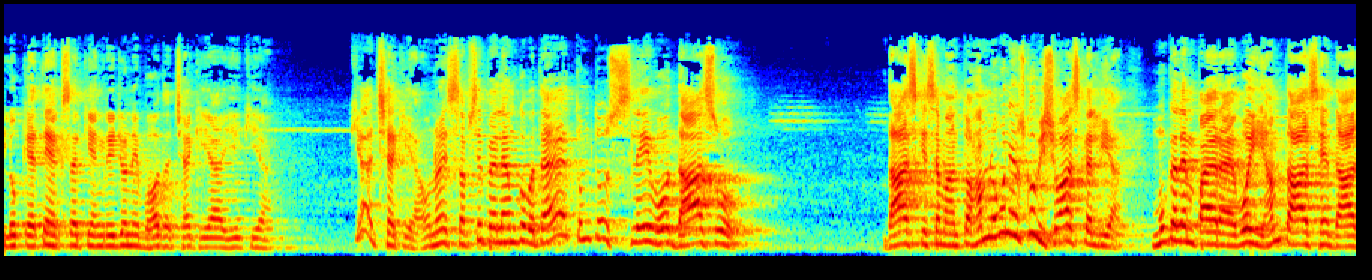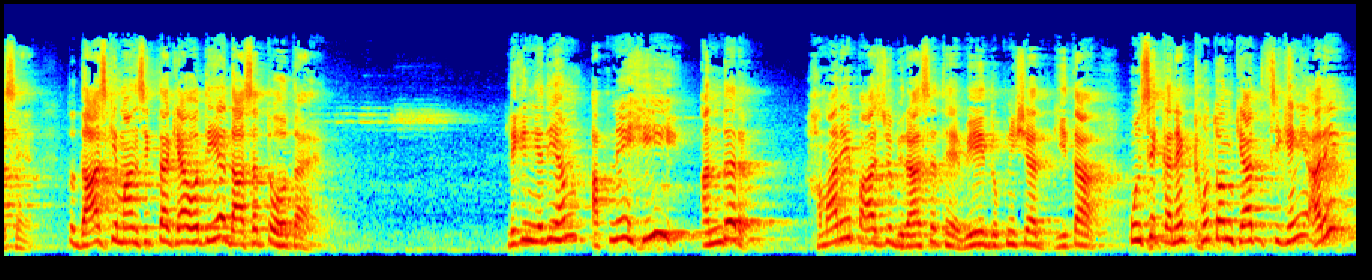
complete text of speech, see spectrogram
लोग कहते हैं, अक्सर कि अंग्रेज़ों ने बहुत अच्छा किया, ये किया। क्या अच्छा किया? उन्होंने सबसे पहले हमको बताया, तुम तो स्लेव हो, दास हो। दास के समान तो हम लोगों ने उसको विश्वास कर लिया। मुगल एम्पायर आए वही, हम दास हैं दास हैं। तो दास की मानसिकता क्या होती है? दासत्व तो होता है। लेकिन यदि हम अपने ही अंदर हमारे पास जो विरासत है, वेद, उपनिषद, गीता, उनसे कनेक्ट हो तो हम क्या सीखेंगे? अरे,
